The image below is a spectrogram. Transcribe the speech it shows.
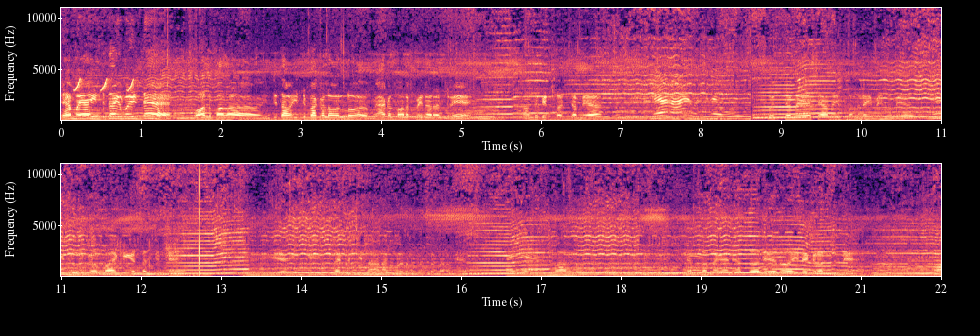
ఏమయ్యా ఇంటి దాకా పోయింటే వాళ్ళు పద ఇంటి దా ఇంటి పక్కల వాళ్ళు మేకలు తోలకపోయినారండ్రి అందుకు ఇట్లా వచ్చామయ్యా. వచ్చామయ్యా చాలా ఇబ్బందులు అయిపోయిందమ్మయ్యా ఎవరికో బాకీ కట్టాల్సింటే ఏం ఇంటి ఇంట్లోకి వచ్చి నానా అయ్యా. బాధలు. ఎట్లన్నా కానీ అద్దాలు ఏదో ఐదు ఎకరాలు ఉన్నాయి ఆ,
